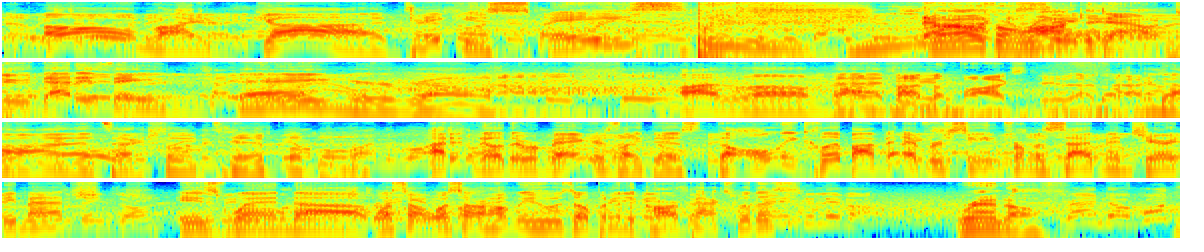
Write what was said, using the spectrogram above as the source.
now he stood on Oh my. God. Take his gonna take a breather space. here. He's got himself to shoot. that was a Knock rocket. Sit down, dude. That is a banger, bro. I love that, Outside dude. the box, dude. That's actually. Nah, that's actually tippable. I didn't know there were bangers like this. The only clip I've ever seen from a Sidemen charity match is when uh, what's our what's our homie who was opening the card packs with us? Randolph. Wh-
